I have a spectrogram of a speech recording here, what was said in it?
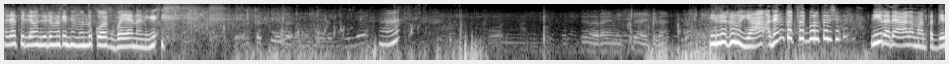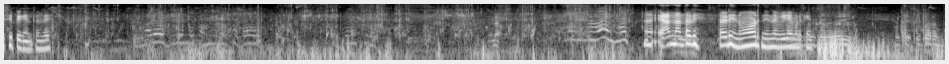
ಅದೇ ಪಿಲ್ಲೆ ಒಂದು ವಿಡಿಯೋ ಮಾಡ್ಕೊಂತ ಮುಂದಕ್ಕೆ ಹೋಗಕ್ಕೆ ಭಯ ನನಗೆ. ಇಲ್ಲ ಕಣು, ಯಾ, ಅದು ಹೆಂಗೆ ತಗ್ಸಕ್ಕೆ ಬರುತ್ತೆ ರಿಷಕ್ ನೀರು ಅದೇ ಆಳ ಮಾಡ್ತಾರೆ ಜೆ ಸಿ ಪಿಗೆ ಅಂತಂದೆ ಯಾರು ನಾನು ತಡಿ ತಡಿ ನೋಡ್ತೀನಿ ನಿನ್ನ ವೀಡಿಯೋ ಮಾಡ್ಕೊಂಡು. ಅಂತ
